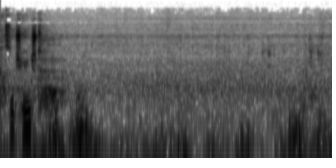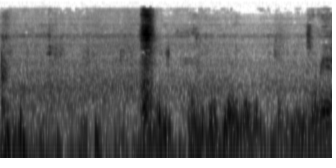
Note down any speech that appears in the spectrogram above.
Hasn't changed. This might be a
